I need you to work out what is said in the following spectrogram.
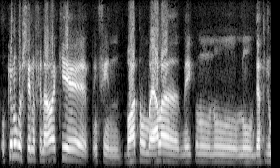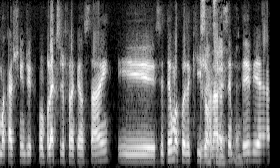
O que eu não gostei no final é que, enfim, botam ela meio que num, num, num, dentro de uma caixinha de complexo de Frankenstein. E se tem uma coisa que Jornada é, sempre é. teve é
